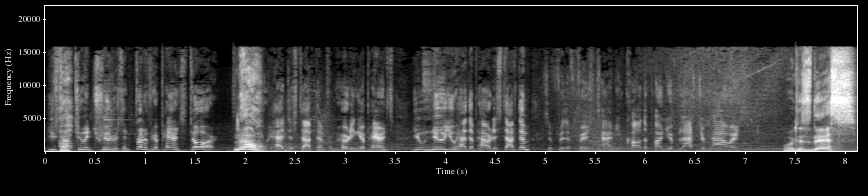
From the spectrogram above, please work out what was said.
you saw two intruders in front of your parents' door. No! You had to stop them from hurting your parents. You knew you had the power to stop them, so for the first time, you called upon your blaster powers. What is this?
